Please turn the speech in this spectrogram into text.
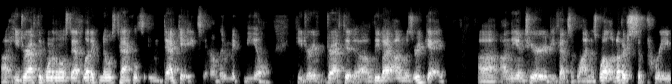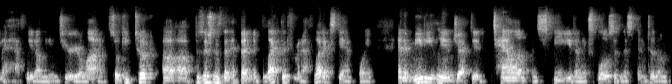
Uh, he drafted one of the most athletic nose tackles in decades in Alim McNeil. He dra- drafted uh, Levi Onwuzurike uh, on the interior defensive line as well, another supreme athlete on the interior line. So he took uh, uh, positions that had been neglected from an athletic standpoint and immediately injected talent and speed and explosiveness into them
